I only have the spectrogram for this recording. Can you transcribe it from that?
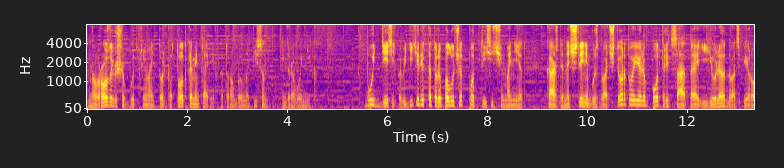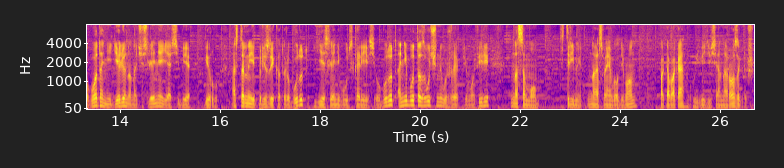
Но в розыгрыше будет принимать только тот комментарий, в котором был написан игровой ник. Будет 10 победителей, которые получат по 1000 монет. Каждое начисление будет с 24 июля по 30 июля 2021 года. Неделю на начисление я себе беру. Остальные призы, которые будут, если они будут, скорее всего будут, они будут озвучены уже в прямом эфире на самом стриме. Ну а с вами был Димон. Пока-пока, увидимся на розыгрыше.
